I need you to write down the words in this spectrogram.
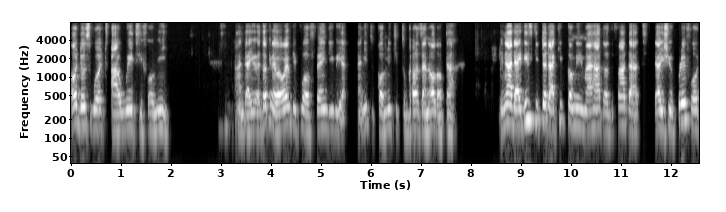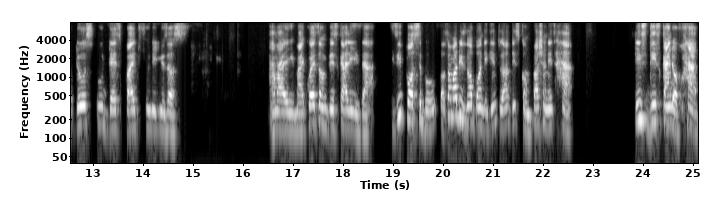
all those words are weighty for me. And you were talking about when people offend you, we- I need to commit it to God and all of that. You know, is this scripture that keep coming in my heart of the fact that, that you should pray for those who despitefully use us. And my, my question basically is that, is it possible for somebody who's not born again to have this compassionate heart this this kind of heart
